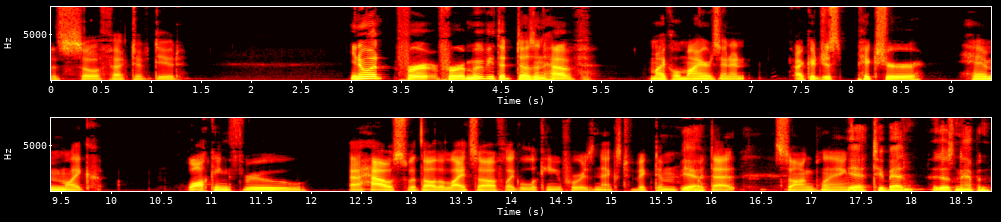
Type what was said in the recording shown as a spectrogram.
That is so effective, dude. You know what? For for a movie that doesn't have Michael Myers in it, I could just picture him like walking through a house with all the lights off, like looking for his next victim Yeah. with that song playing. Yeah, too bad it doesn't happen.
